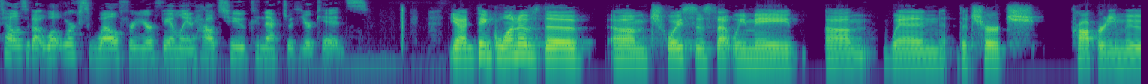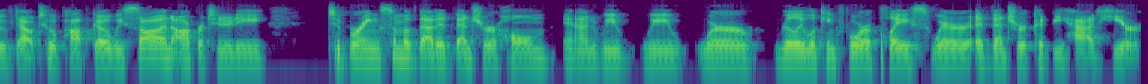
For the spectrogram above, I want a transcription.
tell us about what works well for your family and how to connect with your kids? Yeah, I think one of the um, choices that we made um, when the church property moved out to Apopka, we saw an opportunity to bring some of that adventure home, and we we were really looking for a place where adventure could be had here.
